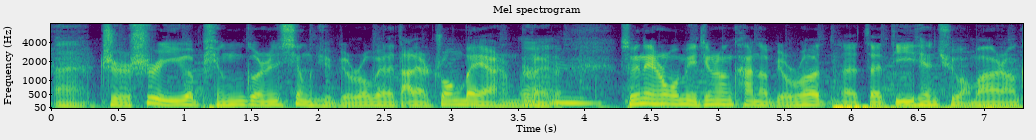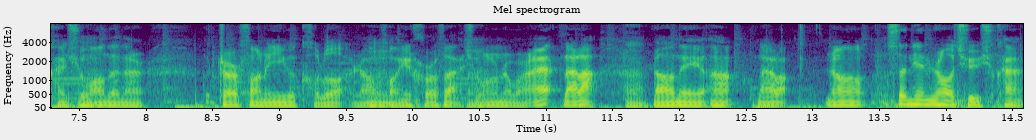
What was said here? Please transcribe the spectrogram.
哎，只是一个凭个人兴趣，比如说为了打点装备啊什么之类的，所以那时候我们也经常看到，比如说呃，在第一天去网吧，然后看徐王在那儿。这儿放着一个可乐，然后放一盒饭，熊那玩儿，哎来了，然后那个啊来了，然后三天之后去去看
